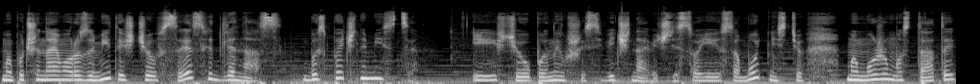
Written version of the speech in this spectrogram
Ми починаємо розуміти, що Всесвіт для нас безпечне місце, і що, опинившись віч навіч зі своєю самотністю, ми можемо стати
